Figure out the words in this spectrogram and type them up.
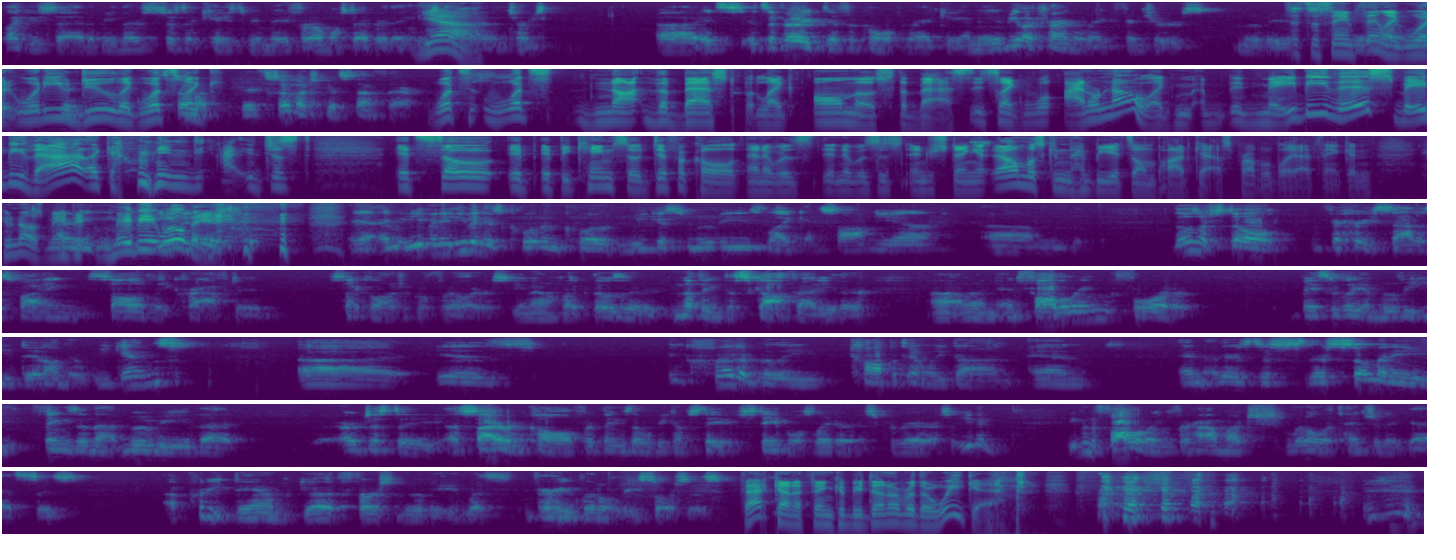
like you said, I mean, there's just a case to be made for almost everything. he's Yeah. done In terms, uh, it's it's a very difficult ranking. I mean, it'd be like trying to rank Fincher's movies. It's the same thing. know, Like what what do you do? Like what's so like much, there's so much good stuff there. what's what's not the best but like almost the best it's like well i don't know like maybe this maybe that like i mean it just it's so it, it became so difficult and it was and it was just interesting it almost can be its own podcast probably i think and who knows maybe mean, maybe it will be his- yeah, I mean, even even his quote unquote weakest movies like Insomnia, um, those are still very satisfying, solidly crafted psychological thrillers. You know, like those are nothing to scoff at either. Um, and, and following for basically a movie he did on the weekends uh, is incredibly competently done and and there's just there's so many things in that movie that are just a, a siren call for things that will become sta- staples later in his career. So even even following for how much little attention it gets is a pretty damn good first movie with very little resources. that kind of thing could be done over the weekend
